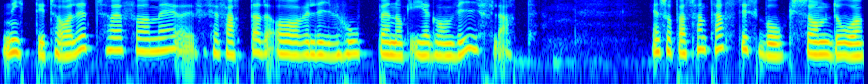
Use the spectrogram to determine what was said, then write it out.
90-talet har jag för mig, författad av Liv Hopen och Egon Wiflat. En så pass fantastisk bok som då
